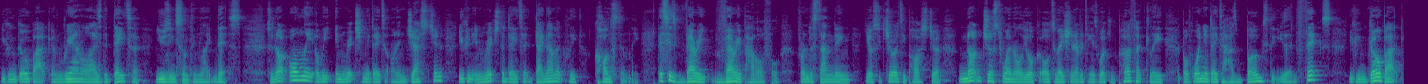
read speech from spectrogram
you can go back and reanalyze the data using something like this. So not only are we enriching the data on ingestion, you can enrich the data dynamically constantly. This is very, very powerful for understanding your security posture, not just when all your automation and everything is working perfectly, but when your data has bugs that you then fix, you can go back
